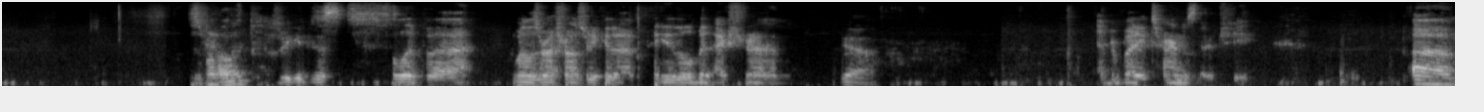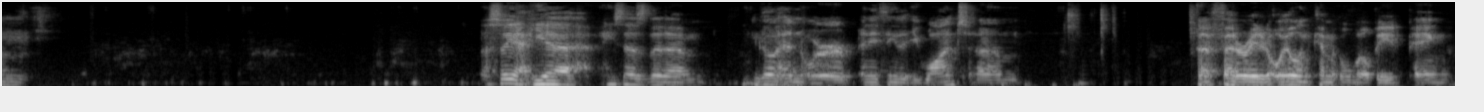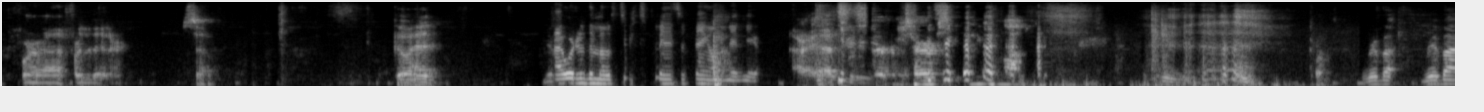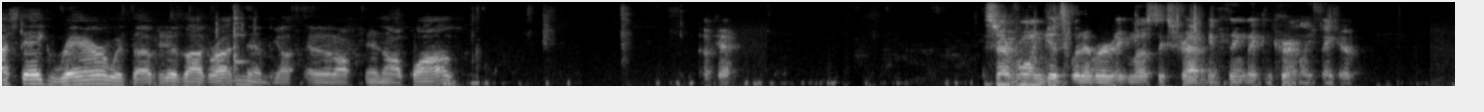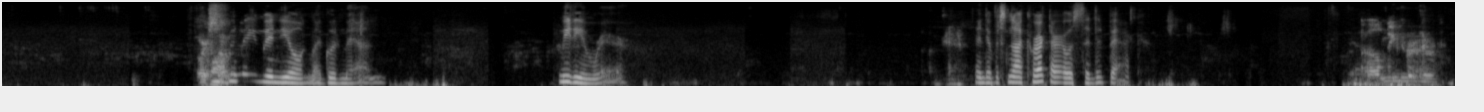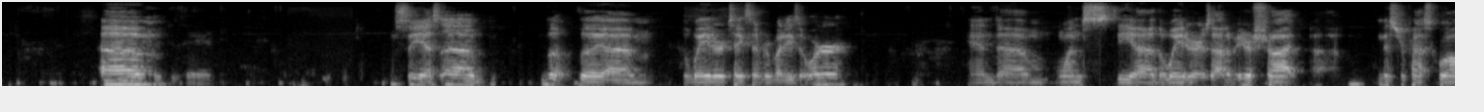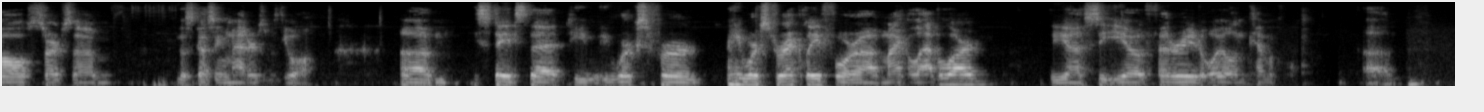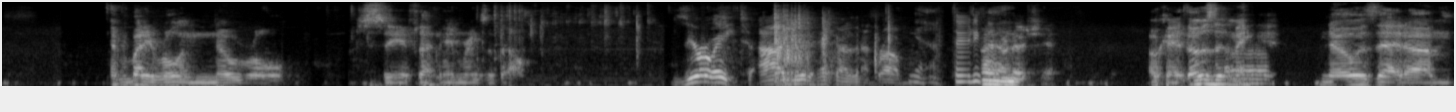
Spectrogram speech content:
This is one of those times where you could just slip. Uh, one of those restaurants where you could uh, pay a little bit extra, and Yeah. everybody turns their cheek. Um. So yeah, he uh, he says that um, go ahead and order anything that you want. Um, uh, Federated Oil and Chemical will be paying for uh, for the dinner. So go ahead. I ordered the most expensive thing on the menu. All right, that's surf and turfs. Ribeye, ribeye steak, rare with uh, potatoes au gratin and and and, and au poivre. Okay. So everyone gets whatever most extravagant thing they can currently think of. Or something. Filet mignon, my good man. Medium rare. Okay. And if it's not correct, I will send it back. I'll be correct. Um, so yes, uh, the the um, the waiter takes everybody's order, and um, once the uh, the waiter is out of earshot, uh, Mr. Pasquale starts um, discussing matters with you all. Um, he states that he, he works for he works directly for uh, Michael Abelard, the uh, CEO of Federated Oil and Chemical. Uh, everybody roll a no roll to see if that name rings a bell. Zero eight. I knew the heck out of that problem. Yeah, thirty-five. I 35. don't know shit. Okay, those that make Uh, it know that um,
